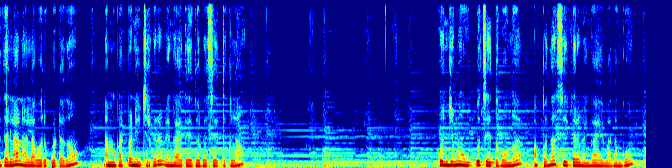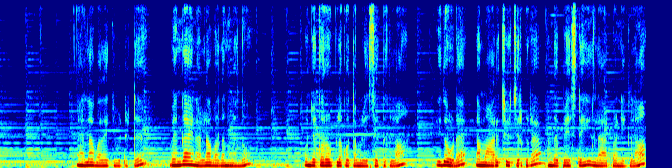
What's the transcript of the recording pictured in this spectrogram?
இதெல்லாம் நல்லா வறுப்பட்டதும் நம்ம கட் பண்ணி வச்சுருக்கிற வெங்காயத்தை இதோட சேர்த்துக்கலாம். கொஞ்சமாக உப்பு சேர்த்துக்கோங்க. அப்போ தான் சீக்கிரம் வெங்காயம் வதங்கும். நல்லா வதக்கி விட்டுட்டு வெங்காயம் நல்லா வதங்கினதும் கொஞ்சம் கருவேப்பிலை கொத்தமல்லி சேர்த்துக்கலாம். இதோட நம்ம அரைச்சி வச்சுருக்கிற அந்த பேஸ்ட்டையும் இதில் ஆட் பண்ணிக்கலாம்.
